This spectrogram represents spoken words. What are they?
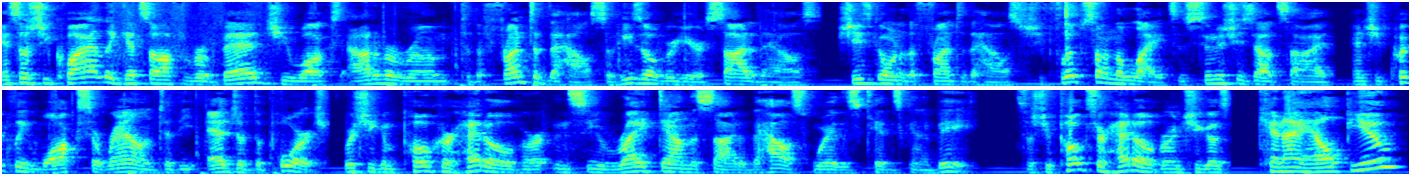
And so she quietly gets off of her bed. She walks out of her room to the front of the house. So he's over here, side of the house. She's going to the front of the house. She flips on the lights as soon as she's outside and she quickly walks around to the edge of the porch where she can poke her head over and see right down the side of the house where this kid's going to be. So she pokes her head over and she goes, Can I help you?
